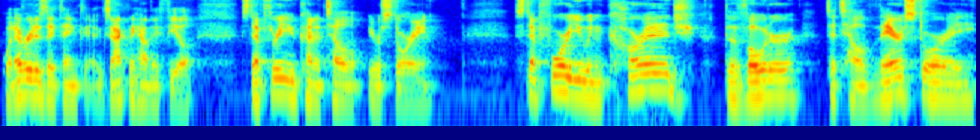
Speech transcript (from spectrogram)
whatever it is they think, exactly how they feel. Step three, you kind of tell your story. Step four, you encourage the voter to tell their story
